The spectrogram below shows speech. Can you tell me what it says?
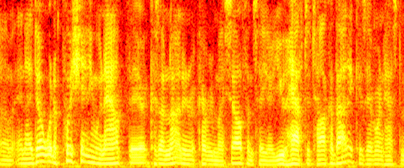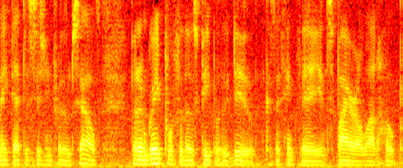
Um, and I don't want to push anyone out there because I'm not in recovery myself and say you know you have to talk about it because everyone has to make that decision for themselves. But I'm grateful for those people who do because I think they inspire a lot of hope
